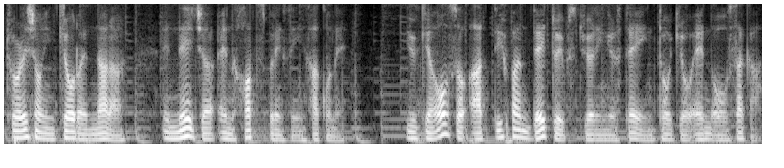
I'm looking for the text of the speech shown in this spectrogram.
tradition in Kyoto and Nara, and nature and hot springs in Hakone. You can also add different day trips during your stay in Tokyo and Osaka,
